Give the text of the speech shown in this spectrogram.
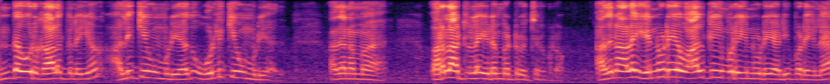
எந்த ஒரு காலத்துலேயும் அழிக்கவும் முடியாது ஒழிக்கவும் முடியாது. அதை நம்ம வரலாற்றில் இடம்பெற்று வச்சுருக்குறோம். அதனால என்னுடைய வாழ்க்கை முறையினுடைய அடிப்படையில்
